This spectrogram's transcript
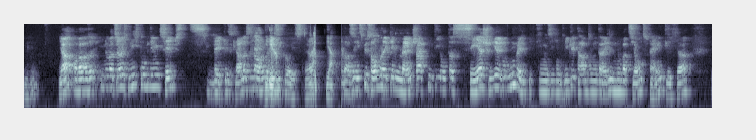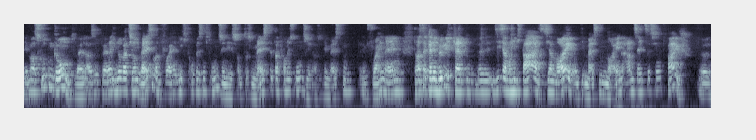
Mhm. Ja, aber also Innovation ist nicht unbedingt Selbstzweck. Es ist klar, dass es auch ein ja. Risiko ist. Ja. ja. Also insbesondere Gemeinschaften, die unter sehr schwierigen Umweltbedingungen sich entwickelt haben, sind in der Regel innovationsfeindlich. Ja. Eben aus gutem Grund, weil also bei der Innovation weiß man vorher nicht, ob es nicht Unsinn ist. Und das meiste davon ist Unsinn. Also die meisten im Vorhinein, du hast ja keine Möglichkeit, es ist ja noch nicht da, es ist ja neu und die meisten neuen Ansätze sind falsch. Äh,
